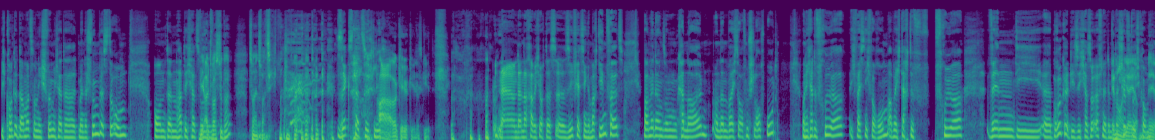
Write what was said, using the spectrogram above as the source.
ich konnte damals noch nicht schwimmen. Ich hatte halt meine Schwimmweste um und dann hatte ich halt so. Wie alt warst du da? 22. Sechs tatsächlich. Ah, okay, okay, das geht. Na, und danach habe ich auch das äh, Seepferdchen gemacht. Jedenfalls waren wir dann so einem Kanal und dann war ich so auf dem Schlauchboot. Und ich hatte früher, ich weiß nicht warum, aber ich dachte früher, wenn die äh, Brücke, die sich ja so öffnet, damit genau, das Schiff ja, durchkommt, ja, ja.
